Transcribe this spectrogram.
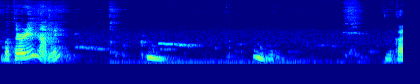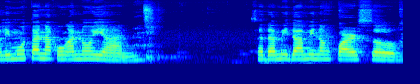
Battery namin. Nakalimutan na kung ano yan. Sa dami-dami ng parcel.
